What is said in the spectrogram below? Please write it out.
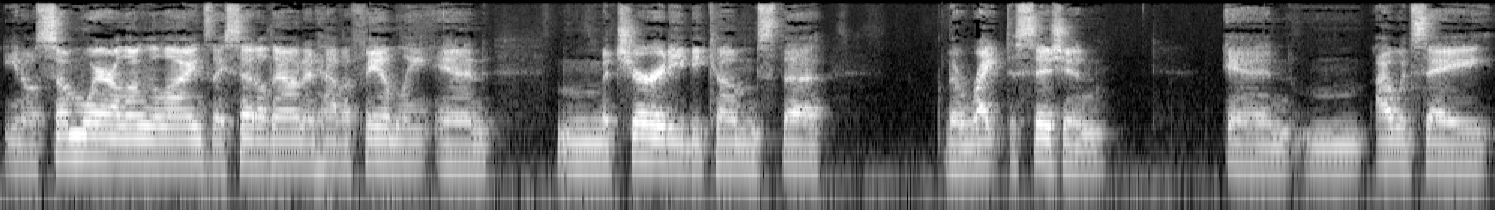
you know, somewhere along the lines they settle down and have a family and maturity becomes the the right decision and mm, I would say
